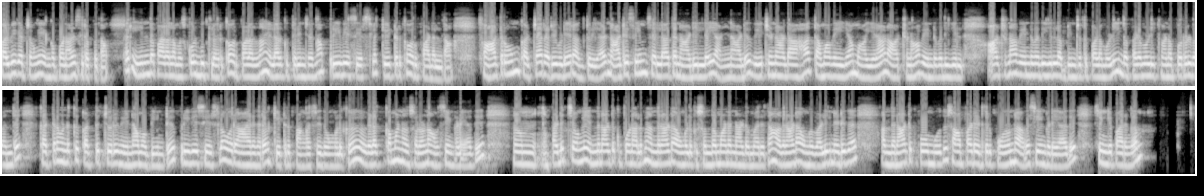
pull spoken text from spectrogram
கல்வி கற்றவங்க எங்க போனாலும் சிறப்பு தான். சரி இந்த பாடல் நம்ம ஸ்கூல் புக்ல இருக்க ஒரு பாடல் தான். எல்லாருக்கும் தெரிஞ்சது தான். ப்ரீவியஸ் இயர்ஸ்ல கேட்டிருக்க ஒரு பாடல் தான். ஸோ ஆற்றவும் கற்றார் அறிவுடையார் அக்துடையார் நாட்டிசையும் செல்லாத நாடில்லை அந்நாடு வேற்று நாடாக தமவேயாம் ஆயினால் ஆற்றனா வேண்டுவது இல் ஆற்றனா வேண்டுவது இல் அப்படின்றது பழமொழி. இந்த பழமொழிக்கான பொருள் வந்து கற்றவனுக்கு கட்டுச்சொரு வேண்டாம் அப்படின்ட்டு ப்ரீவியஸ் இயர்ஸ்ல ஒரு ஆயிரம் தடவை கேட்டிருப்பாங்க. ஸோ இது உங்களுக்கு விளக்கமாக நான் சொல்லணும் அவசியம் கிடையாது. படித்தவங்க படிச்சவங்க எந்த நாட்டுக்கு போனாலுமே அந்த நாடு அவங்களுக்கு சொந்த சொந்தமான நாடு மாதிரி தான் அதனால் அவங்க வழி நெடுக அந்த நாட்டுக்கு போகும்போது சாப்பாடு எடுத்துட்டு போகணும்னு அவசியம் கிடையாது. ஸோ இங்கே பாருங்க.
